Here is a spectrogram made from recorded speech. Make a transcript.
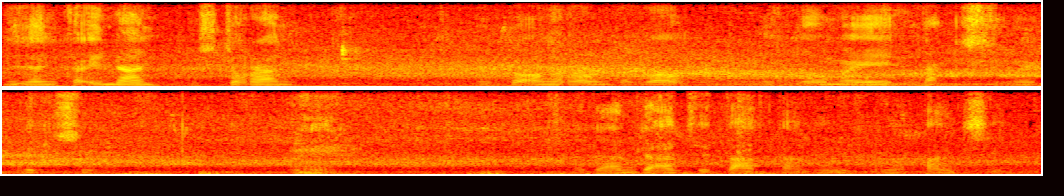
Ayan, kainan, restaurant. Ito ang roundabout. Ito may taxi, may taxi. Nadahan-dahan si tata, hindi ko napansin.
